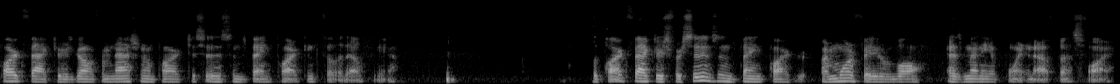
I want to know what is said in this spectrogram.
park factors going from National Park to Citizens Bank Park in Philadelphia. The park factors for Citizens Bank Park are more favorable, as many have pointed out thus far.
